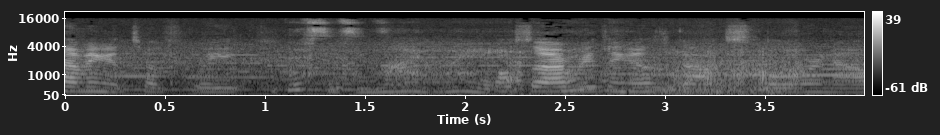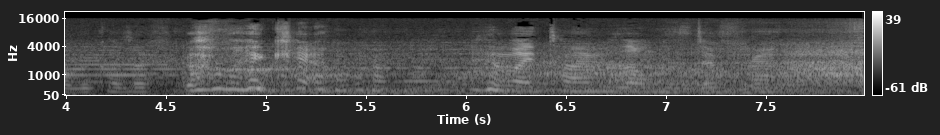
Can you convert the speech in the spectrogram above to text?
having a tough week. This is my way. Also, everything has gone slower now because I forgot my camera and my time zone is different.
